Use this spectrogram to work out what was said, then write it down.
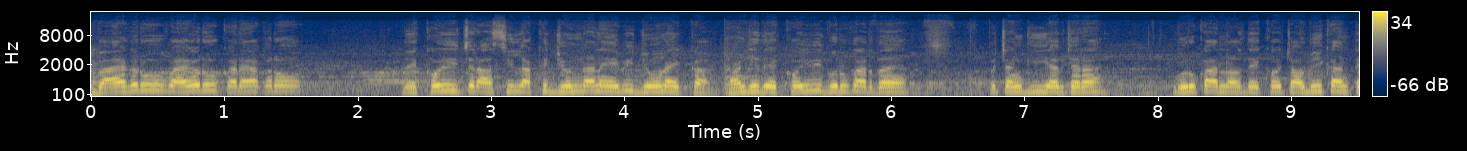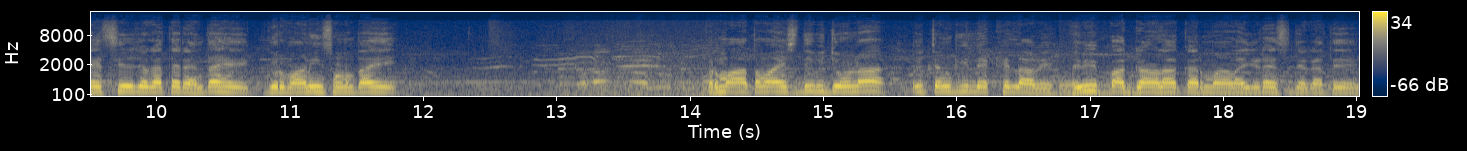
ਵਾਹਿਗੁਰੂ ਵਾਹਿਗੁਰੂ ਕਰਿਆ ਕਰੋ। ਦੇਖੋ ਜੀ 84 ਲੱਖ ਜੂਨਾਂ ਨੇ, ਇਹ ਵੀ ਜੂਨ ਇੱਕ। ਆ ਹਾਂਜੀ, ਦੇਖੋ, ਇਹ ਵੀ ਗੁਰੂ ਘਰ ਦਾ ਆ। ਉਹ ਚੰਗੀ ਆ ਵਿਚਾਰਾ। ਗੁਰੂ ਘਰ ਨਾਲ ਦੇਖੋ 24 ਘੰਟੇ ਇਸੇ ਜਗ੍ਹਾ ਤੇ ਰਹਿੰਦਾ ਹੈ ਗੁਰਬਾਣੀ ਸੁਣਦਾ ਹੈ ਪਰਮਾਤਮਾ ਇਸ ਦੀ ਵੀ ਜੋਣਾ ਕੋਈ ਚੰਗੀ ਲੇਖੇ ਲਾਵੇ। ਇਹ ਵੀ ਭਾਗਾਂ ਵਾਲਾ, ਕਰਮਾਂ ਵਾਲਾ ਜਿਹੜਾ ਇਸ ਜਗ੍ਹਾ ਤੇ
